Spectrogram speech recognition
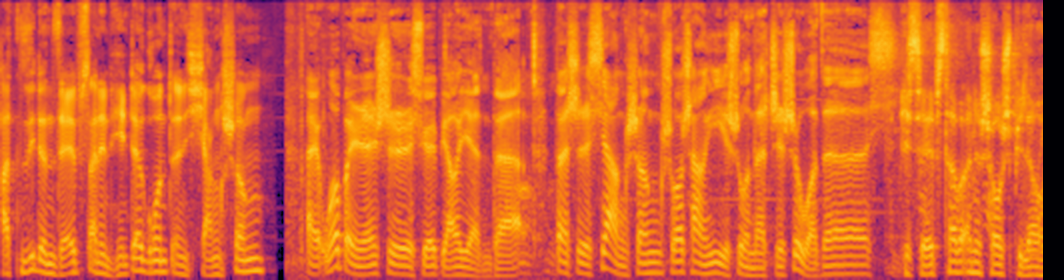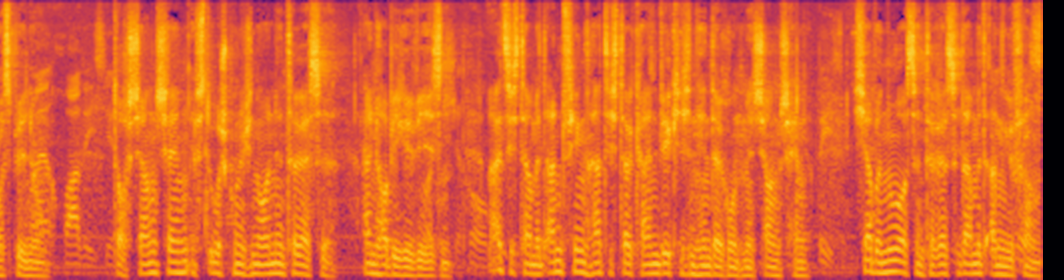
Hatten Sie denn selbst einen Hintergrund in Xiangsheng? Hey, ich selbst habe eine Schauspielerausbildung. Doch Xiangsheng ist ursprünglich nur ein Interesse, ein Hobby gewesen. Als ich damit anfing, hatte ich da keinen wirklichen Hintergrund mit Xiangsheng. Ich habe nur aus Interesse damit angefangen.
